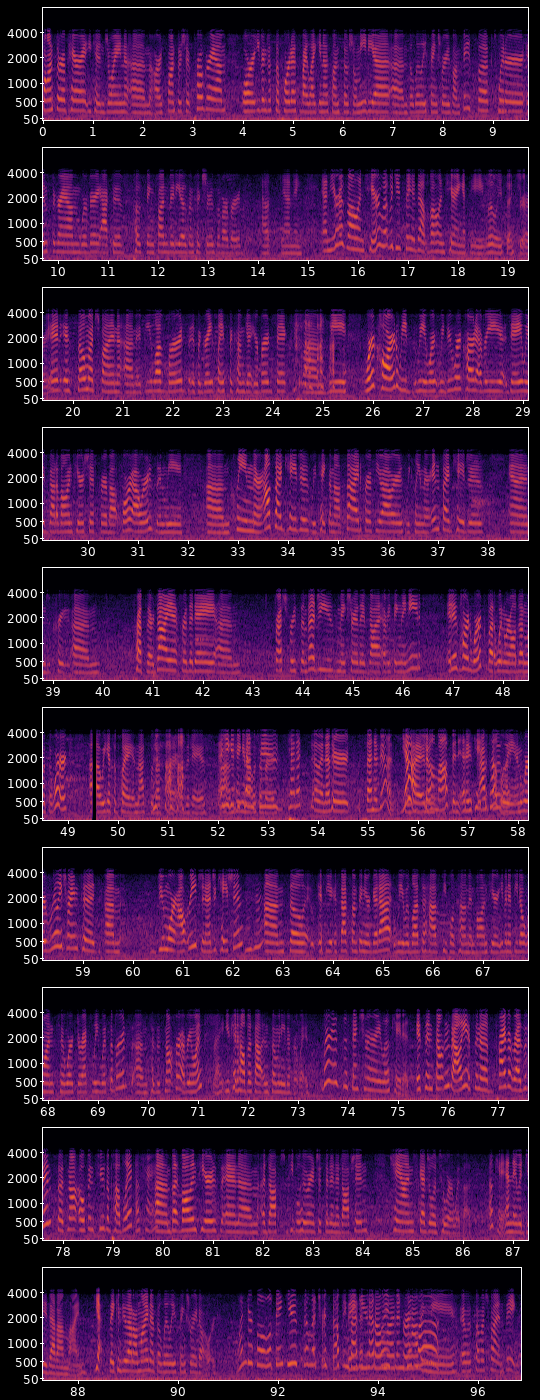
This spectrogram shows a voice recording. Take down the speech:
sponsor a parrot. You can join um, our sponsorship program, or even just support us by liking us on social media. Um, the Lily Sanctuary is on Facebook, Twitter, Instagram. We're very active, posting fun videos and pictures of our birds. Outstanding. And you're a volunteer. What would you say about volunteering at the Lily Sanctuary? It is so much fun. Um, if you love birds, it's a great place to come get your bird fix. Um, we work hard. We we work we do work hard every day. We've got a volunteer shift for about four hours, and we um, clean their outside cages. We take them outside for a few hours. We clean their inside cages, and cre- um, prep their diet for the day. Um, fresh fruits and veggies. Make sure they've got everything they need. It is hard work, but when we're all done with the work, uh, we get to play, and that's the best part of the day is and you um, get hanging to out come the to birds. Pet Expo and other fun events. Yeah, and show them off and educate the public. Absolutely, and we're really trying to um, do more outreach and education. Mhm. Um, so if you if that's something you're good at, we would love to have people come and volunteer, even if you don't want to work directly with the birds, because it's not for everyone. right. You can help us out in so many different ways. Where is the sanctuary located? It's in Fountain Valley. It's in a private residence, so it's not open to the public. Okay. Um, but volunteers and um, adopt people who are interested in adoption can schedule a tour with us. Okay, and they would do that online. Yes, they can do that online at thelilysanctuary.org. Wonderful. Well, thank you so much for stopping Thank by the you pet so place much and for having luck. me. It was so much fun. Thanks.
